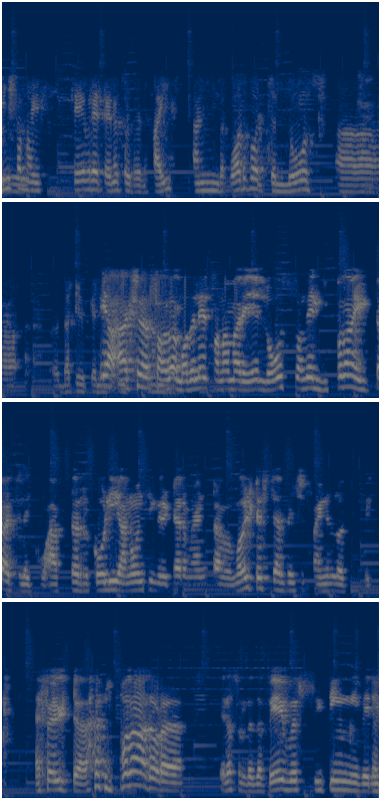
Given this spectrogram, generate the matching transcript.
தீஸ் ஆர் மை. ஃபேவரட் என்ன சொல்றது highs and what about the lows that you can சொல்ல- முதல்லயே சொன்ன மாதிரி லோஸ் வந்து எனக்கு இப்பதான் ஹிட் ஆச்சு. Like after Kohli announcing retirement world test championship final I felt இப்பதான் அதோட என்ன சொல்றது wave is hitting me very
